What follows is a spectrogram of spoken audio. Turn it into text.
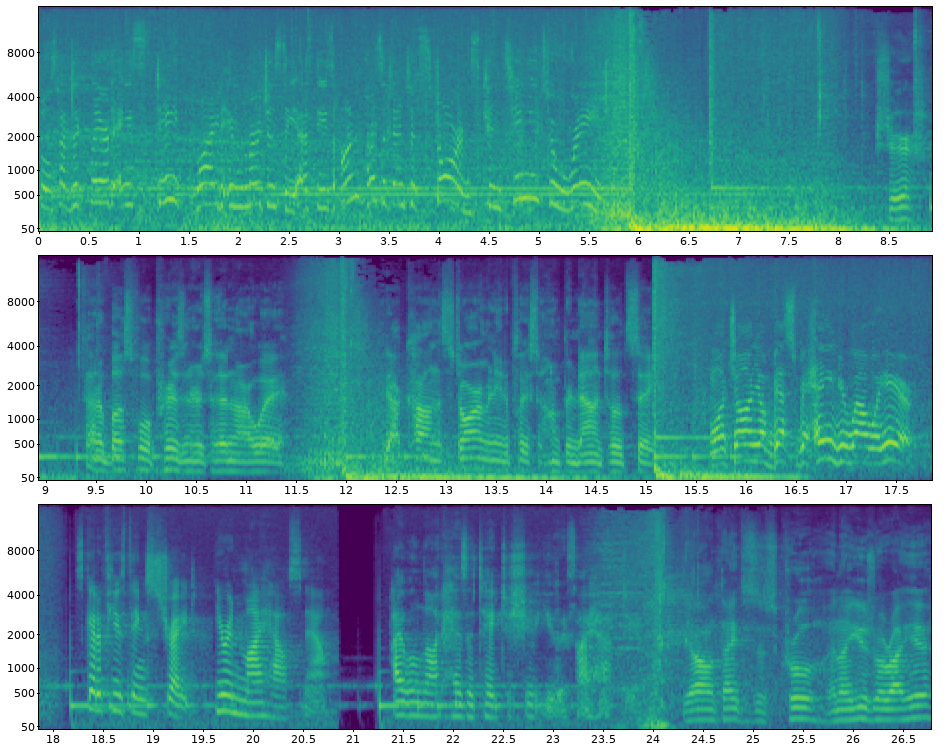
Officials have declared a statewide emergency as these unprecedented storms continue to rage. Sure. Got a bus full of prisoners heading our way. We got caught in the storm and need a place to hunker down until it's safe. Want you on your best behavior while we're here. Let's get a few things straight. You're in my house now. I will not hesitate to shoot you if I have to. Y'all don't think this is cruel and unusual right here?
